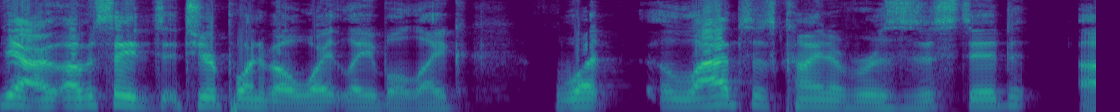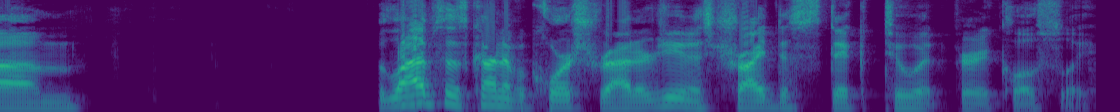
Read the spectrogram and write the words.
yeah, I would say to your point about white label, like what Labs has kind of resisted um, Labs has kind of a core strategy and has tried to stick to it very closely,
